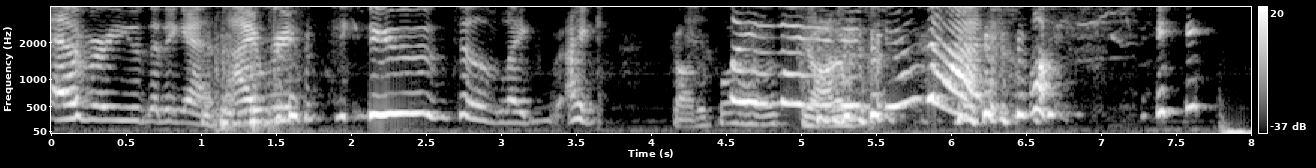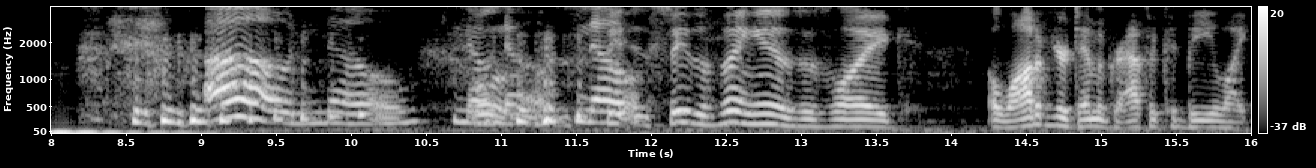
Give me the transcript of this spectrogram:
ever use it again. I refuse to like. I Gotta why blast. did I even do that? Why? oh no, no, Well, no, see- no. See, the thing is, is like a lot of your demographic could be like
